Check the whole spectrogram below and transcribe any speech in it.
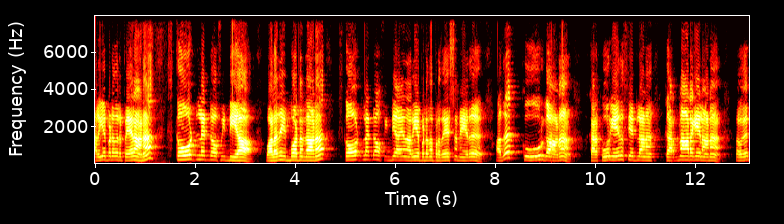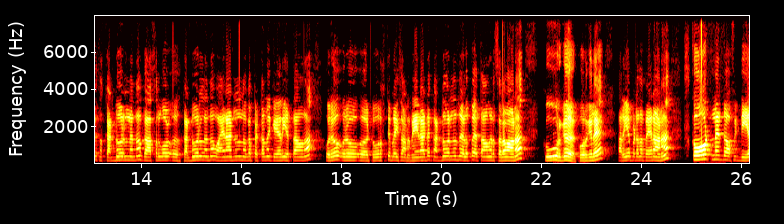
അറിയപ്പെടുന്ന ഒരു പേരാണ് സ്കോട്ട്ലൻഡ് ഓഫ് ഇന്ത്യ. വളരെ ഇമ്പോർട്ടന്റ് ആണ്. സ്കോട്ട്ലൻഡ് ഓഫ് ഇന്ത്യ എന്നറിയപ്പെടുന്ന പ്രദേശം ഏത്? അത് കൂർഗാണ്. കൂർഗ് ഏത് സ്റ്റേറ്റിലാണ്? കർണാടകയിലാണ്. നമുക്ക് കണ്ണൂരിൽ നിന്നോ കാസർഗോഡ് കണ്ണൂരിൽ നിന്നോ വയനാട്ടിൽ നിന്നൊക്കെ പെട്ടെന്ന് കയറി എത്താവുന്ന ഒരു ഒരു ടൂറിസ്റ്റ് പ്ലേസ് ആണ്. മെയിനായിട്ട് കണ്ണൂരിൽ നിന്ന് എളുപ്പം എത്താവുന്ന ഒരു സ്ഥലമാണ് കൂർഗ്. കൂർഗിലെ അറിയപ്പെടുന്ന പേരാണ് Scotland of India.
